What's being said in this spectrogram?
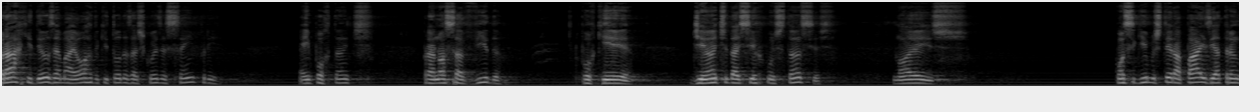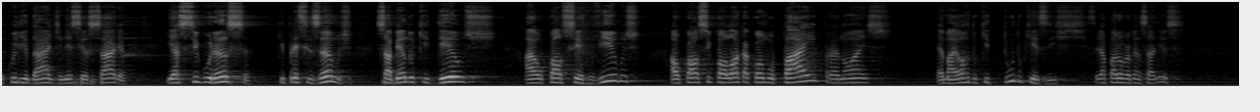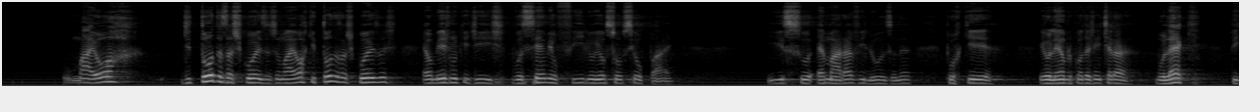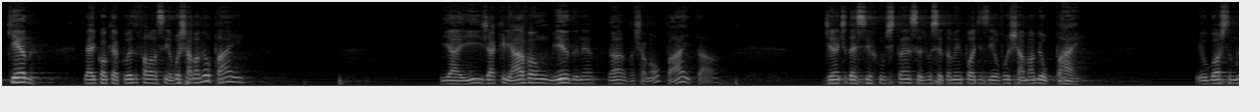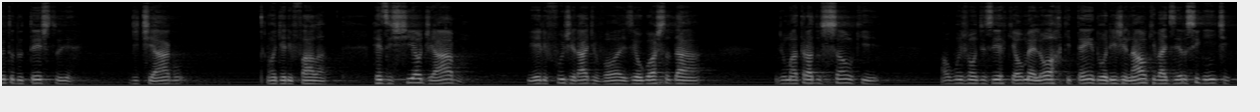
lembrar que Deus é maior do que todas as coisas sempre é importante para a nossa vida, porque diante das circunstâncias, nós conseguimos ter a paz e a tranquilidade necessária e a segurança que precisamos, sabendo que Deus, ao qual servimos, ao qual se coloca como Pai para nós, é maior do que tudo que existe. Você já parou para pensar nisso? O maior de todas as coisas, o maior que todas as coisas, é o mesmo que diz: Você é meu filho, eu sou seu pai. E isso é maravilhoso, né? Porque eu lembro quando a gente era moleque, pequeno, e aí qualquer coisa falava assim: Eu vou chamar meu pai. Hein? E aí já criava um medo, né? Ah, vou chamar o pai e tal. Diante das circunstâncias, você também pode dizer: Eu vou chamar meu pai. Eu gosto muito do texto de Tiago, onde ele fala: resistir ao diabo e ele fugirá de vós. E eu gosto da, de uma tradução que alguns vão dizer que é o melhor que tem, do original, que vai dizer o seguinte:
